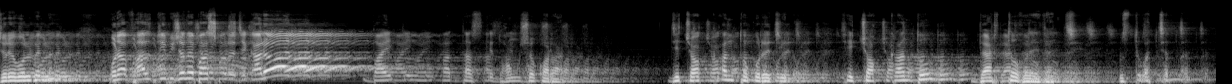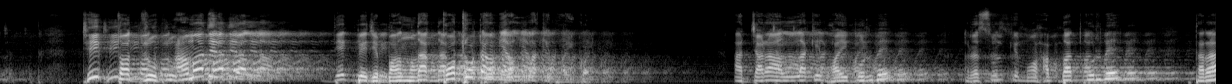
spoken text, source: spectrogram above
জোরে বলবেন? ওরা ফার্স্ট ডিভিশনে পাস করেছে কারণ বাইতুল মুকাদ্দাসকে ধ্বংস করার যে চক্রান্ত করেছিল সেই চক্রান্ত ব্যর্থ হয়ে যাচ্ছে। বুঝতে পারছেন না? ঠিক তদ্রূপ আমাদের আল্লাহ দেখবে যে বান্দা কতটা আমি আল্লাহকে ভয় করি। আর যারা আল্লাহকে ভয় করবে, রসুলকে মোহাব্বাত করবে, তারা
